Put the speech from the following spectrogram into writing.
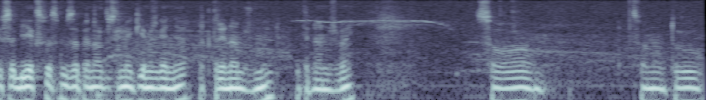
Eu sabia que se fôssemos a penaltis também que íamos ganhar, porque treinamos muito e treinamos bem. Só, só não estou.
